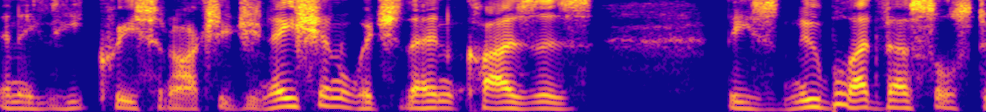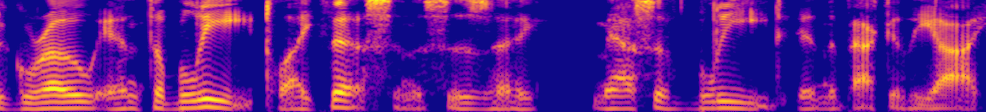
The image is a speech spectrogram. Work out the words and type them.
and a decrease in oxygenation, which then causes these new blood vessels to grow and to bleed like this. And this is a massive bleed in the back of the eye.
